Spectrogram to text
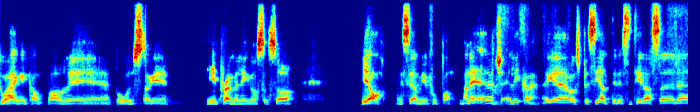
to hengekamper i, på onsdag i, i, Premier League også. Så ja, jeg ser mye fotball. Men jeg, jeg, jeg liker det. Jeg, og spesielt i disse tider så er det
